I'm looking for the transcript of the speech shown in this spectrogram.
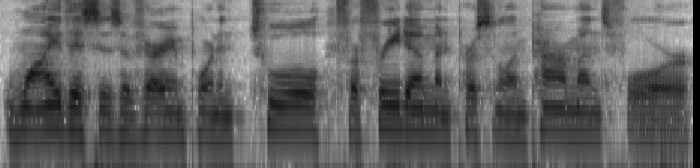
why this is a very important tool for freedom and personal empowerment, for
